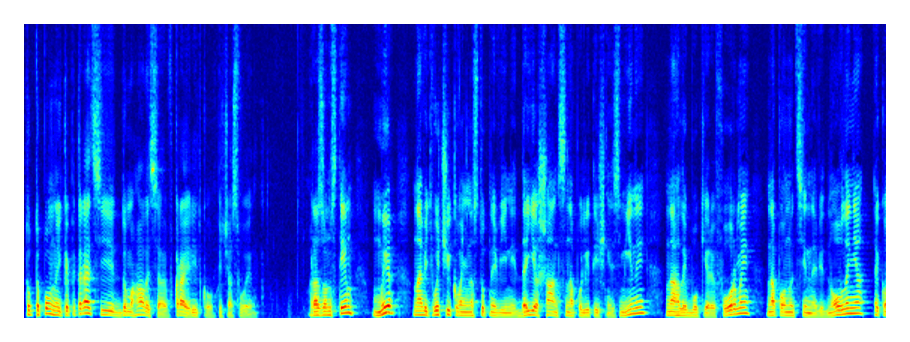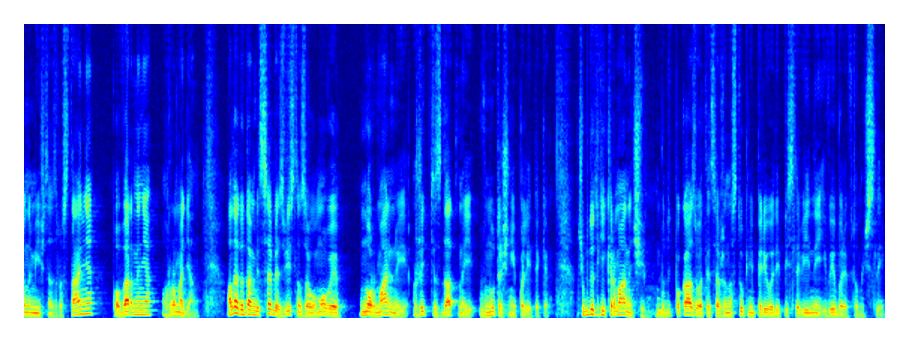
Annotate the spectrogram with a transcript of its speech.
Тобто повної капітуляції домагалися вкрай рідко під час воєн. Разом з тим, мир, навіть в очікуванні наступної війни, дає шанс на політичні зміни, на глибокі реформи, на повноцінне відновлення, економічне зростання, повернення громадян. Але додам від себе, звісно, за умови нормальної, життєздатної внутрішньої політики. Чи будуть такі керманичі, будуть показувати це вже наступні періоди після війни і виборів, в тому числі.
